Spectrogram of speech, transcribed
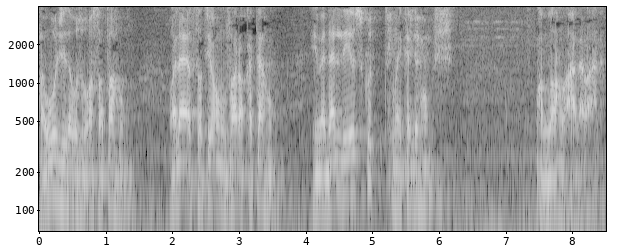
فوجد وسطهم ولا يستطيع مفارقتهم. يبقى ده اللي يسكت وما يكلمهمش. والله أعلى وأعلم.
